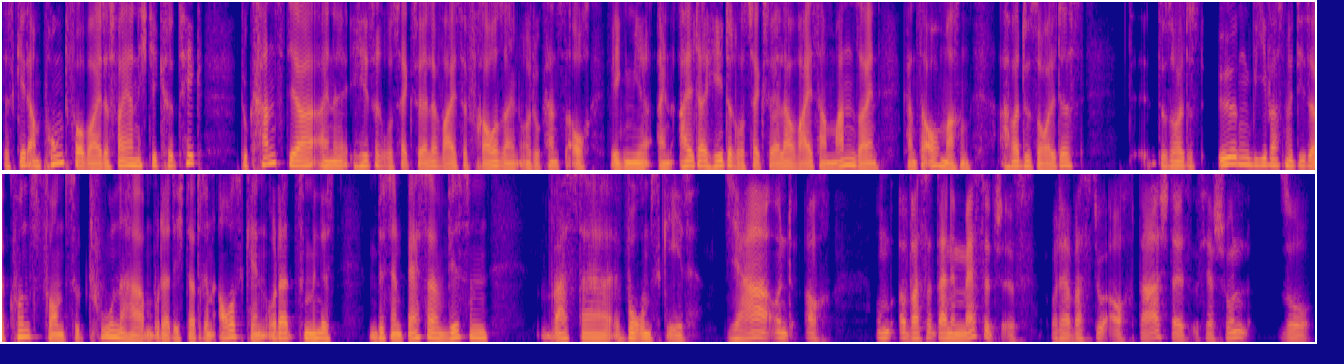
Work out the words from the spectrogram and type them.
das geht am Punkt vorbei. Das war ja nicht die Kritik. Du kannst ja eine heterosexuelle weiße Frau sein oder du kannst auch wegen mir ein alter heterosexueller weißer Mann sein. Kannst du auch machen. Aber du solltest du solltest irgendwie was mit dieser Kunstform zu tun haben oder dich da drin auskennen oder zumindest ein bisschen besser wissen, was da, worum es geht. Ja, und auch um was deine Message ist oder was du auch darstellst, ist ja schon so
